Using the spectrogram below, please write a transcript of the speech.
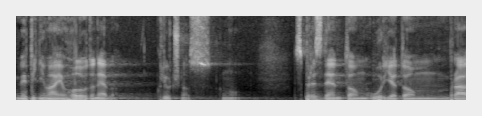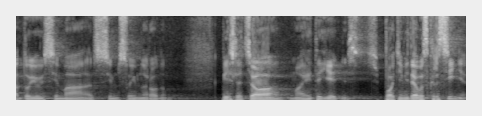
ми піднімаємо голову до неба, включно з, ну, з президентом, урядом, радою, всіма, всім своїм народом, після цього маєте єдність, потім йде Воскресіння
